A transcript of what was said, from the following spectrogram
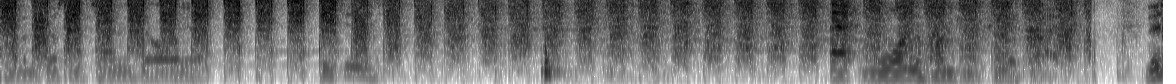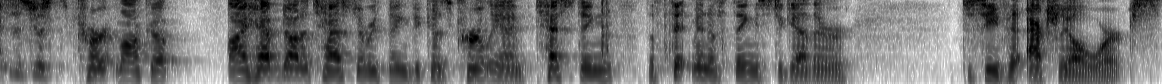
haven't adjusted the timings at all yet. This is at 100 PSI. This is just current mock-up. I have not attached everything because currently I'm testing the fitment of things together to see if it actually all works.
